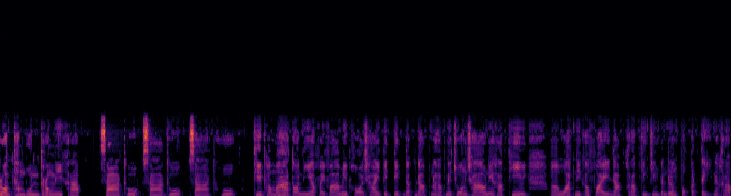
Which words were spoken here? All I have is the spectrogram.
ร่วมทำบุญตรงนี้ครับ สาธุสาธุสาธุที่พม่าตอนนี้ไฟฟ้าไม่พอใช้ติดติดดับดับนะครับ ในช่วงเช้าเนี่ยครับที่วัดนี่ก็ไฟดับครับ จริง ๆ เป็นเรื่องปกตินะครับ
